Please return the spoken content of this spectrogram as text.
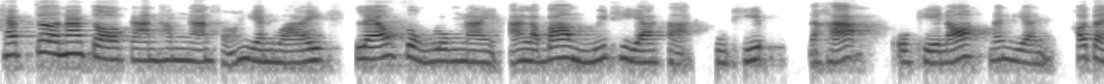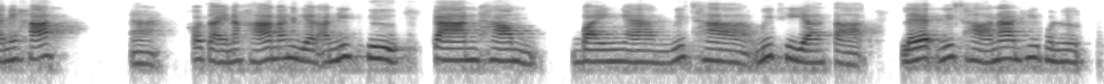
แคปเจอร์หน้าจอการทำงานของนักเรียนไว้ แล้วส่งลงในอัลบั้มวิทยาศาสตร์ครูทิพย์นะคะ โอเคเนาะนักเรียนเข้าใจไหมคะอ่าเข้าใจนะคะ นักเรียนอันนี้คือการทำ ใบงานวิชาวิทยาศาสตร์ และวิชาหน้าที่พลพ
